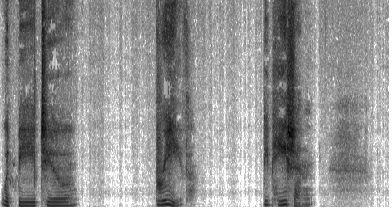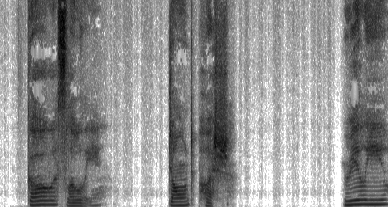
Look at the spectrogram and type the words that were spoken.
would be to breathe, be patient, go slowly, don't push. Really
